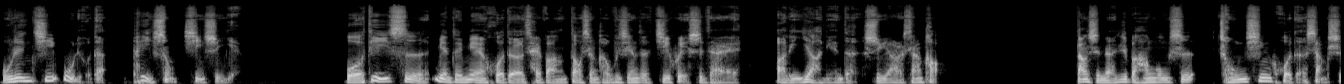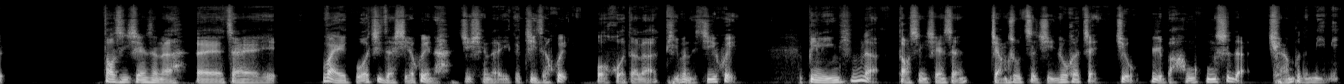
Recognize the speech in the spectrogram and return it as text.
无人机物流的配送新事业。我第一次面对面获得采访稻盛和夫先生的机会是在二零一二年的十月二十三号。当时呢，日本航空公司重新获得上市。稻盛先生呢，呃，在外国记者协会呢举行了一个记者会，我获得了提问的机会，并聆听了稻盛先生讲述自己如何拯救日本航空公司的全部的秘密。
